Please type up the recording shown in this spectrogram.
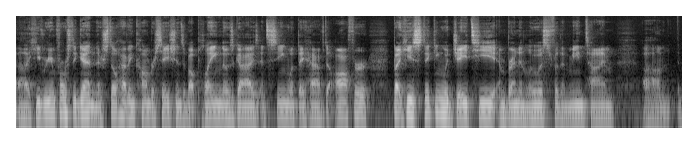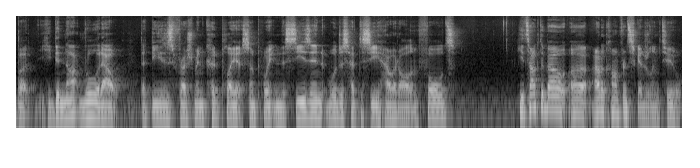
Uh, he reinforced again they're still having conversations about playing those guys and seeing what they have to offer, but he's sticking with JT and Brendan Lewis for the meantime. Um, but he did not rule it out that these freshmen could play at some point in the season. We'll just have to see how it all unfolds. He talked about uh, out of conference scheduling too.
